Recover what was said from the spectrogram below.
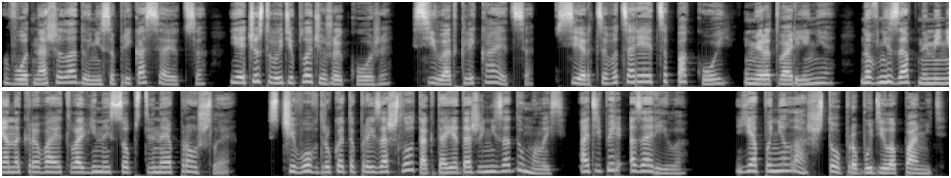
Вот наши ладони соприкасаются. Я чувствую тепло чужой кожи. Сила откликается. В сердце воцаряется покой, умиротворение. Но внезапно меня накрывает лавиной собственное прошлое. С чего вдруг это произошло, тогда я даже не задумалась, а теперь озарила. Я поняла, что пробудила память,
